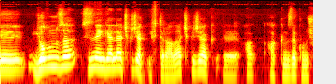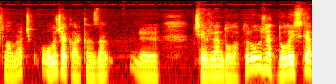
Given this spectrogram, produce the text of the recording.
e, yolunuza sizin engeller çıkacak, iftiralar çıkacak, e, hak- hakkınızda konuşulanlar çık- olacak, arkanızdan e, çevrilen dolaplar olacak. Dolayısıyla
